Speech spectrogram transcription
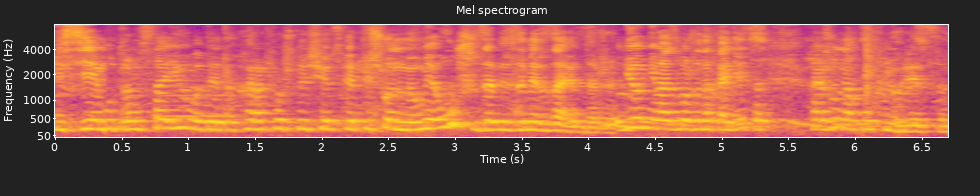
и 7. Утром встаю, вот это хорошо, что еще с капюшонами. У меня уши зам- замерзают даже. Днем невозможно находиться, хожу на кухню греться.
